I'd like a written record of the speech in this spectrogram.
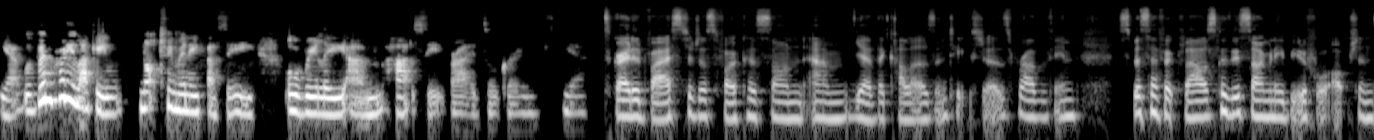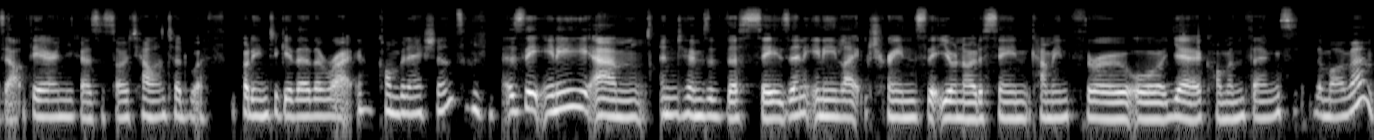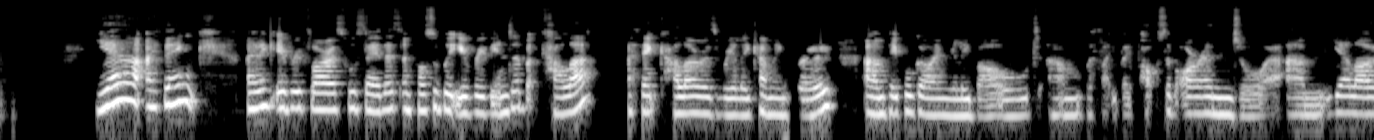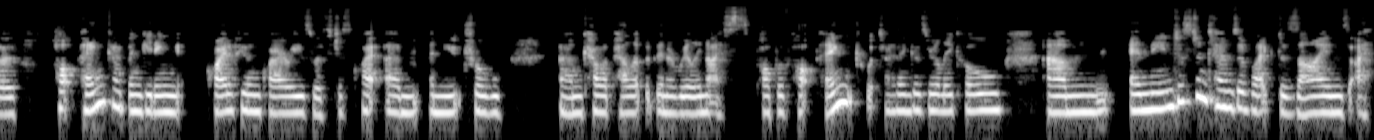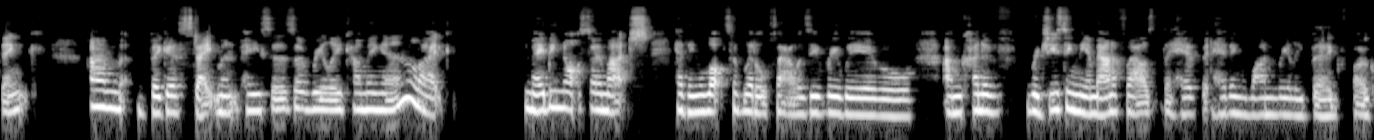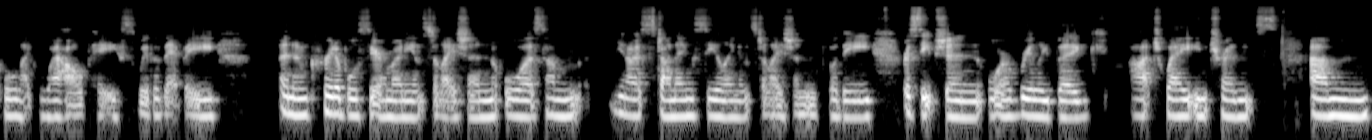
yeah, we've been pretty lucky. Not too many fussy or really um, heart set brides or grooms yeah it's great advice to just focus on um yeah the colors and textures rather than specific flowers because there's so many beautiful options out there and you guys are so talented with putting together the right combinations. Is there any um in terms of this season any like trends that you're noticing coming through or yeah common things at the moment? Yeah i think i think every florist will say this and possibly every vendor but color I think color is really coming through. Um, people going really bold um, with like big pops of orange or um, yellow, hot pink. I've been getting quite a few inquiries with just quite um, a neutral um, color palette, but then a really nice pop of hot pink, which I think is really cool. Um, and then just in terms of like designs, I think bigger statement pieces are really coming in, like maybe not so much having lots of little flowers everywhere or um, kind of reducing the amount of flowers that they have, but having one really big focal, like wow piece, whether that be an incredible ceremony installation or some you know stunning ceiling installation for the reception or a really big archway entrance um,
